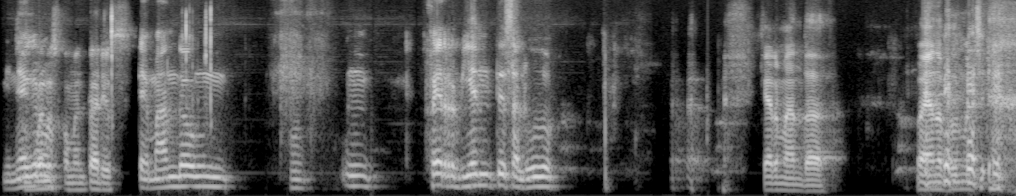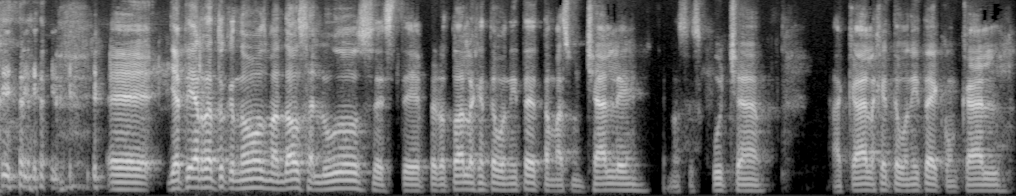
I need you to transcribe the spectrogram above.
mi negro. buenos comentarios. Te mando un, un ferviente saludo. Qué hermandad. Bueno, pues mucho... eh, ya tenía rato que no hemos mandado saludos, este, pero toda la gente bonita de Tamazunchale que nos escucha, acá la gente bonita de Concal.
